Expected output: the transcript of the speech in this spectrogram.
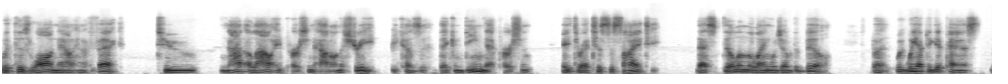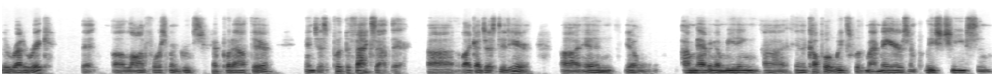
with this law now in effect to not allow a person out on the street because they can deem that person a threat to society. That's still in the language of the bill. But we, have to get past the rhetoric that uh, law enforcement groups have put out there and just put the facts out there, uh, like I just did here. Uh, and, you know, I'm having a meeting uh, in a couple of weeks with my mayors and police chiefs and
